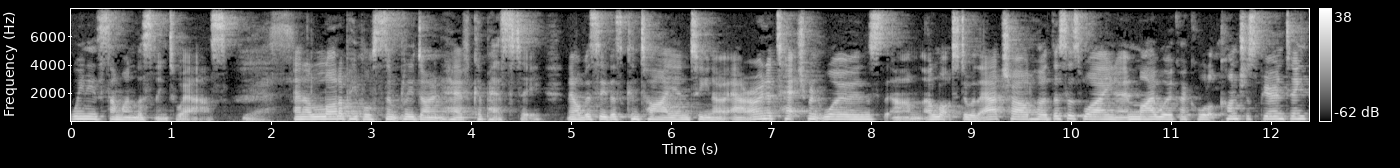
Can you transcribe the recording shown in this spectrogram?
we need someone listening to ours. Yes. And a lot of people simply don't have capacity. Now, obviously, this can tie into, you know, our own attachment wounds, um, a lot to do with our childhood. This is why, you know, in my work, I call it conscious parenting.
